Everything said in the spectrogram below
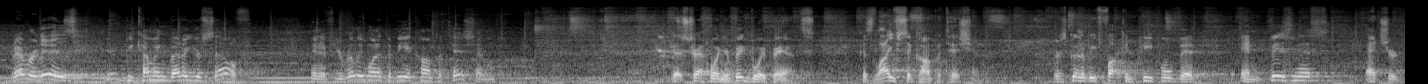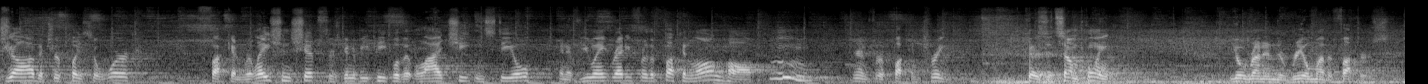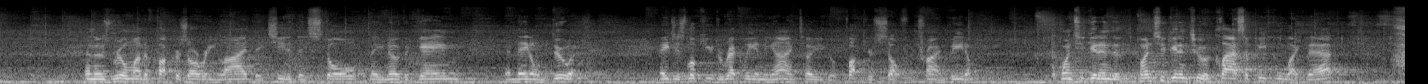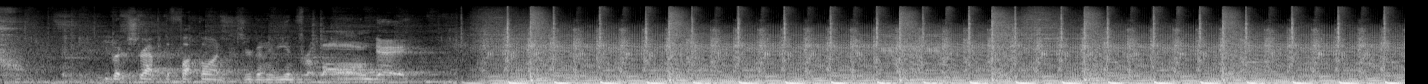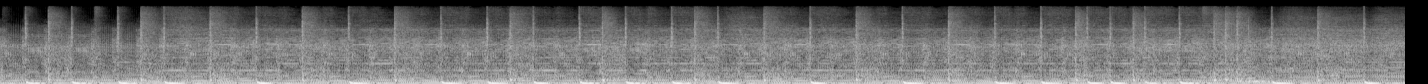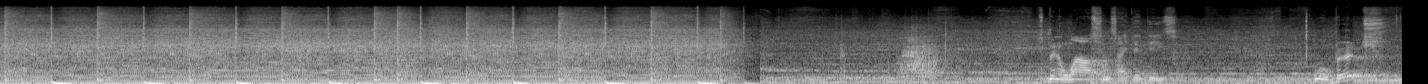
Whatever it is, you're becoming better yourself. And if you really want it to be a competition, you gotta strap on your big boy pants. Because life's a competition. There's gonna be fucking people that in business, at your job, at your place of work, fucking relationships, there's gonna be people that lie, cheat, and steal. And if you ain't ready for the fucking long haul, hmm, you're in for a fucking treat. Because at some point, you'll run into real motherfuckers. And those real motherfuckers already lied, they cheated, they stole, they know the game, and they don't do it. They just look you directly in the eye and tell you to go fuck yourself and try and beat them. Once you get into once you get into a class of people like that, you better strap it the fuck on because you're gonna be in for a long day. It's been a while since I did these. Little bitch.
